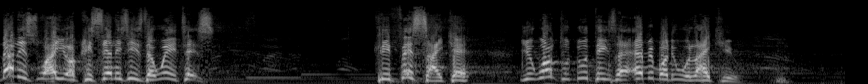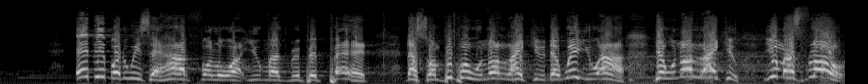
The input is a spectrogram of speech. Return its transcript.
That is why your Christianity is the way it is. You want to do things that everybody will like you. Anybody who is a hard follower, you must be prepared that some people will not like you the way you are. They will not like you. You must flow.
